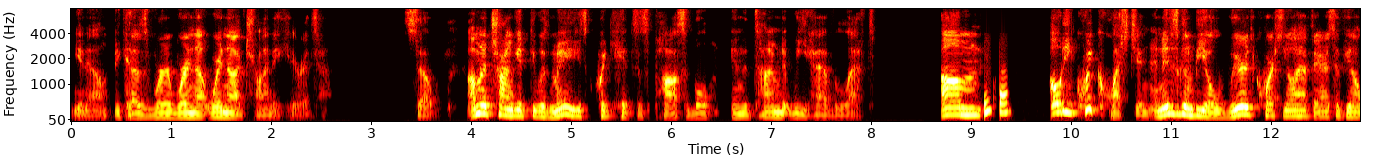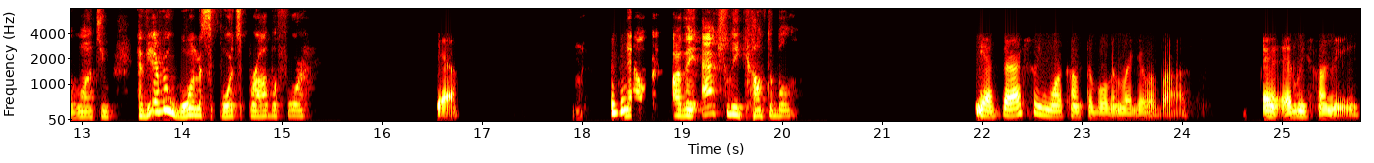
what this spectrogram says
You know, because we're we're not we're not trying to hear it. So I'm gonna try and get through as many of these quick hits as possible in the time that we have left. Um, okay. Odi, quick question, and this is going to be a weird question. You don't have to answer if you don't want to. Have you ever worn a sports bra before? Yeah. Mm-hmm. Now, are they actually comfortable? Yes, they're actually more comfortable than regular bras, at least for me.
